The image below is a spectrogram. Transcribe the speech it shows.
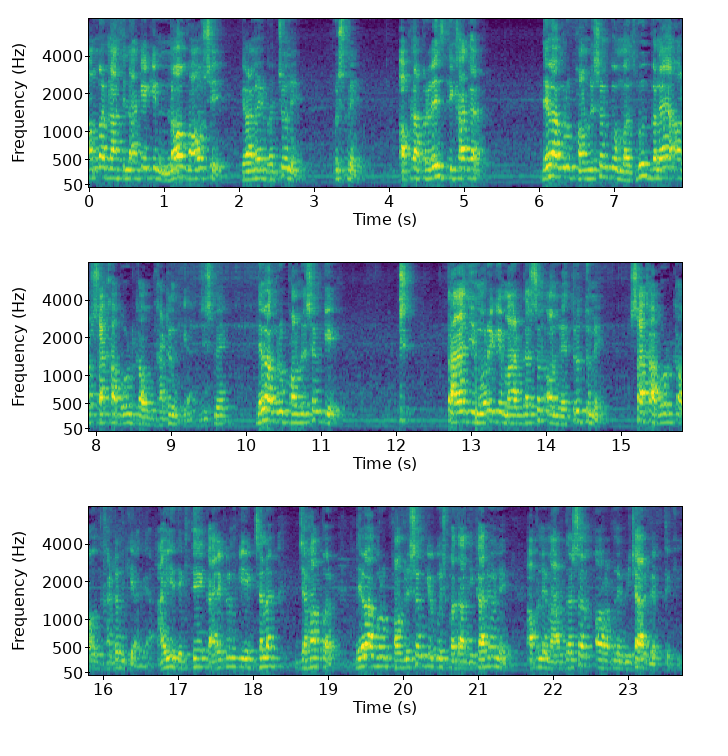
अंबरनाथ इलाके के नौ गाँव से ग्रामीण बच्चों ने उसमें अपना प्रवेश दिखाकर देवा ग्रुप फाउंडेशन को मज़बूत बनाया और शाखा बोर्ड का उद्घाटन किया, जिसमें देवा ग्रुप फाउंडेशन के तानाजी मोरे के मार्गदर्शन और नेतृत्व में शाखा बोर्ड का उद्घाटन किया गया। आइए देखते हैं कार्यक्रम की एक झलक, जहाँ पर देवा ग्रुप फाउंडेशन के कुछ पदाधिकारियों ने अपने मार्गदर्शन और अपने विचार व्यक्त किए।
